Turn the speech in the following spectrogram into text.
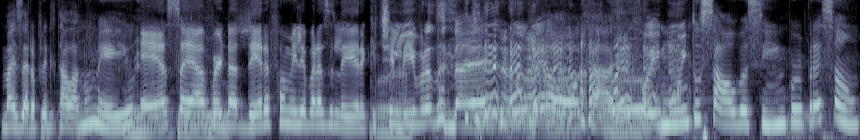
mas era pra ele estar lá no meio. Meu Essa é a Deus. verdadeira família brasileira que te É. livra do. né, do BO, cara. Foi muito salvo, assim, por pressão.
